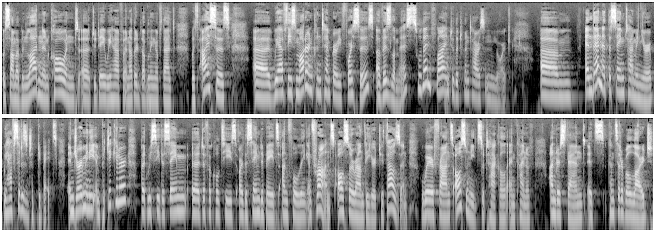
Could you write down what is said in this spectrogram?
Osama bin Laden and co. And uh, today we have another doubling of that with ISIS. Uh, we have these modern contemporary forces of Islamists who then fly into the Twin Towers in New York. Um, and then at the same time in Europe, we have citizenship debates. In Germany in particular, but we see the same uh, difficulties or the same debates unfolding in France, also around the year 2000, where France also needs to tackle and kind of understand its considerable large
